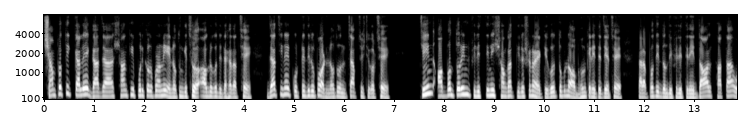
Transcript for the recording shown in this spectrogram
সাম্প্রতিককালে গাজা শান্তি পরিকল্পনা নিয়ে নতুন কিছু অগ্রগতি দেখা যাচ্ছে, যা চীনের কূটনীতির উপর নতুন চাপ সৃষ্টি করছে। চীন অভ্যন্তরীণ ফিলিস্তিনি সংঘাত নিরসনের একটি গুরুত্বপূর্ণ ভূমিকা নিতে চেয়েছে। তারা প্রতিদ্বন্দ্বী ফিলিস্তিনি দল ফাতা ও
